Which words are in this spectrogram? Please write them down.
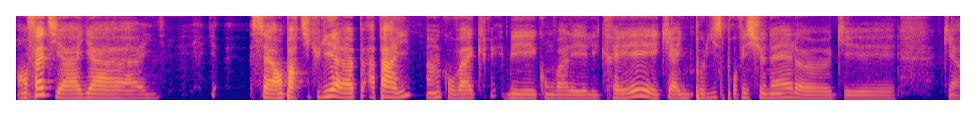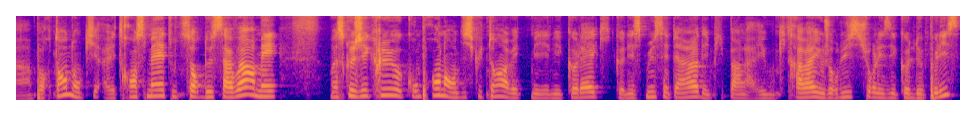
en fait, il y a, y c'est en particulier à, Paris hein, qu'on va, mais qu'on va les, créer et qu'il y a une police professionnelle qui est qui est importante. Donc elle transmet toutes sortes de savoirs, mais moi ce que j'ai cru comprendre en discutant avec mes, collègues qui connaissent mieux ces périodes et puis et qui travaillent aujourd'hui sur les écoles de police,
